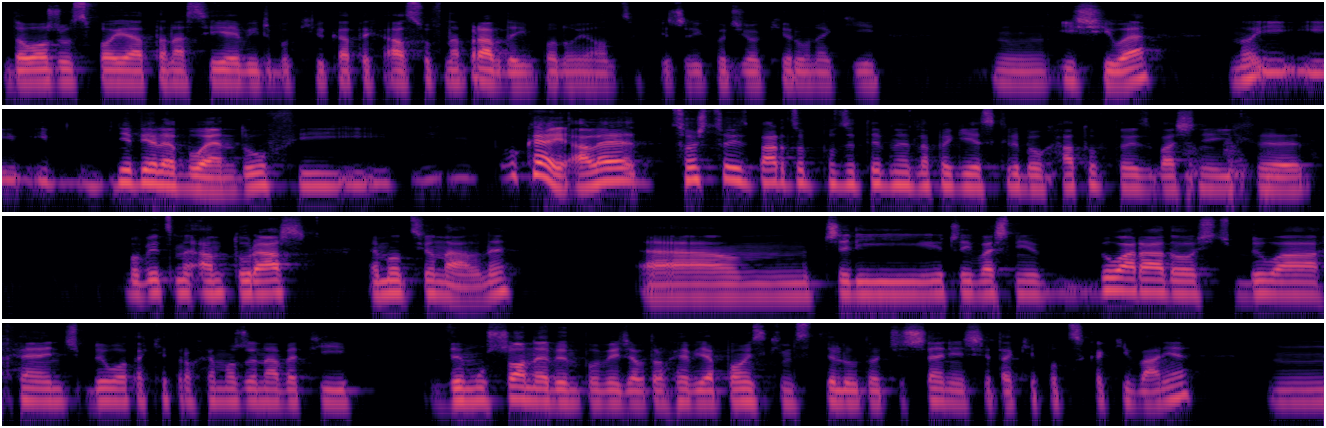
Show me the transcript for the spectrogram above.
Dołożył swoje Atanasiewicz, bo kilka tych asów naprawdę imponujących, jeżeli chodzi o kierunek i, mm, i siłę. No i, i, i niewiele błędów i, i okej, okay, ale coś, co jest bardzo pozytywne dla PGS Krybełchatów, to jest właśnie ich e, powiedzmy anturaż emocjonalny, um, czyli, czyli właśnie była radość, była chęć, było takie trochę może nawet i wymuszone, bym powiedział, trochę w japońskim stylu to cieszenie się, takie podskakiwanie. Mm,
